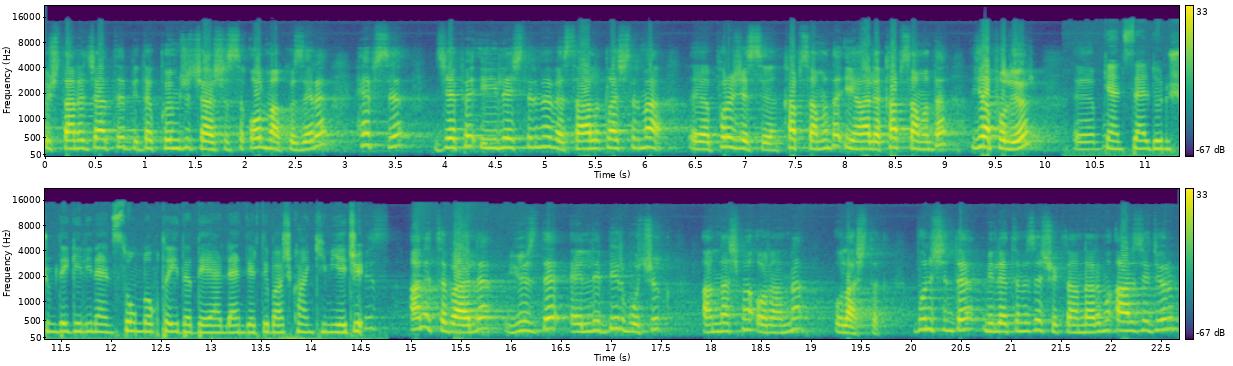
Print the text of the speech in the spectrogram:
3 tane cadde, bir de kuyumcu çarşısı olmak üzere hepsi cephe iyileştirme ve sağlıklaştırma projesi kapsamında, ihale kapsamında yapılıyor. Kentsel dönüşümde gelinen son noktayı da değerlendirdi Başkan Kimyeci. Biz an itibariyle %51,5 anlaşma oranına ulaştık. Bunun için de milletimize şükranlarımı arz ediyorum.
